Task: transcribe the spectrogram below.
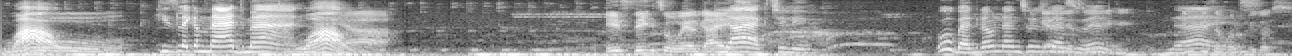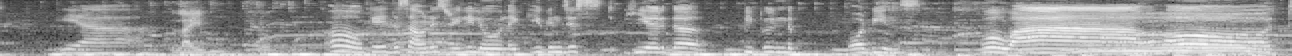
Wow. Oh, He's like a madman. Wow. yeah. He sings so well, guys. Yeah, actually. Oh, background dancers Yeah, as just well. increase the volume Nice. Yeah. the live. Oh, okay. The sound is really low. Like you can just hear the people in the audience. Oh wow! Hot.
